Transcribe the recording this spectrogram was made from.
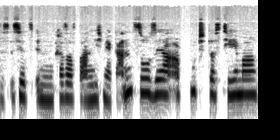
Das ist jetzt in Kasachstan nicht mehr ganz so sehr akut, das Thema.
